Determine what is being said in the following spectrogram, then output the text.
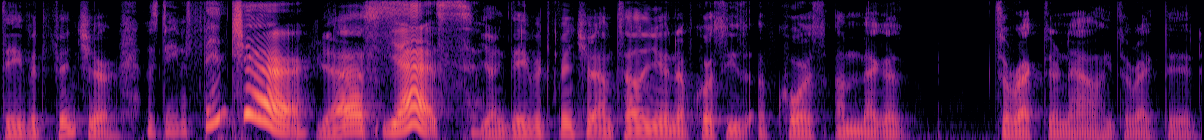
David Fincher. It was David Fincher. Yes. Yes. Young David Fincher. I'm telling you, and of course he's of course a mega director now. He directed,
